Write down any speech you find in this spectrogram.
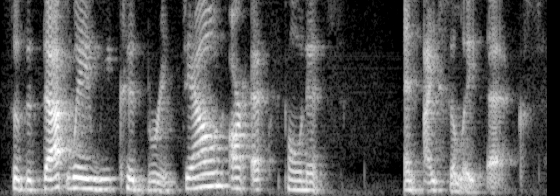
so that that way we could bring down our exponents and isolate x.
